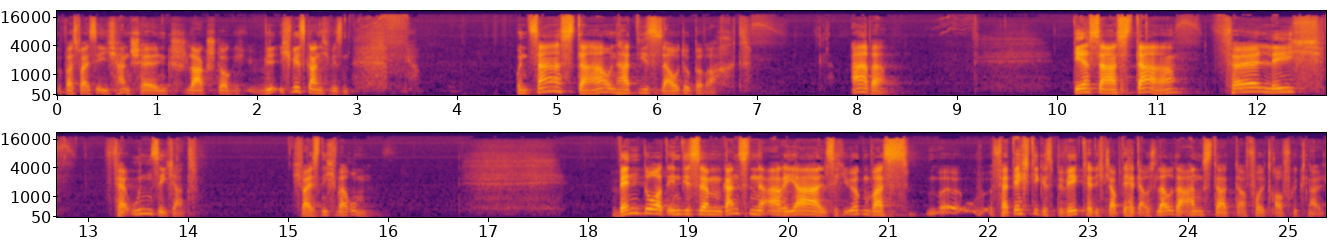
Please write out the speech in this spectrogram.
was weiß ich, Handschellen, Schlagstock, ich will es gar nicht wissen und saß da und hat dieses Auto bewacht. Aber der saß da völlig verunsichert. Ich weiß nicht warum. Wenn dort in diesem ganzen Areal sich irgendwas äh, Verdächtiges bewegt hätte, ich glaube, der hätte aus lauter Angst da, da voll drauf geknallt.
